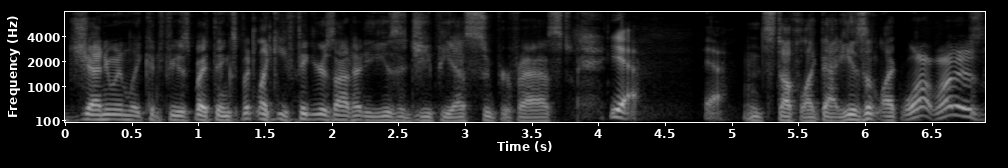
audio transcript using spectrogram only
genuinely confused by things. But like he figures out how to use a GPS super fast Yeah. Yeah, and stuff like that. He isn't like, what, what is?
